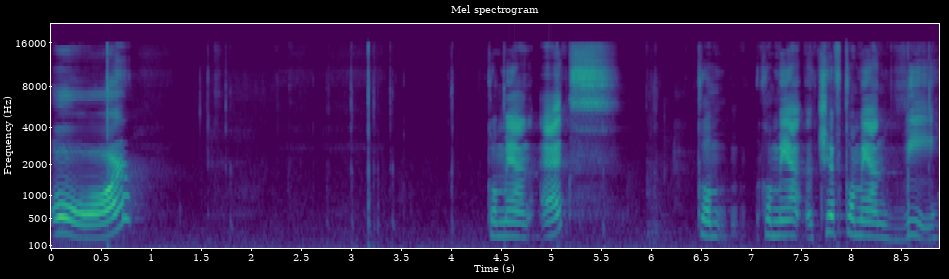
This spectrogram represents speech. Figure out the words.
Or Command X, com command, Shift Command V.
